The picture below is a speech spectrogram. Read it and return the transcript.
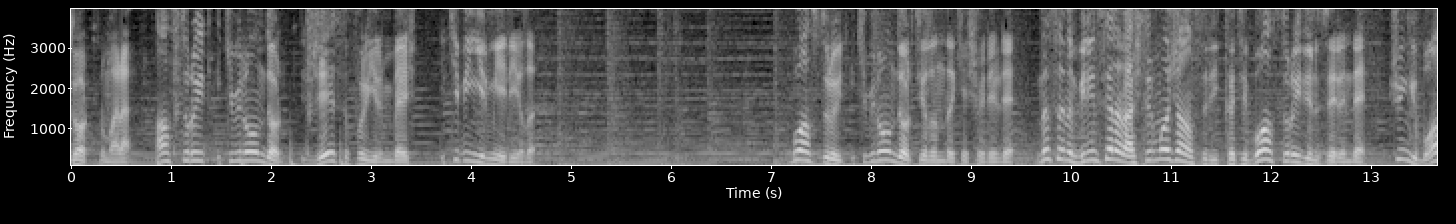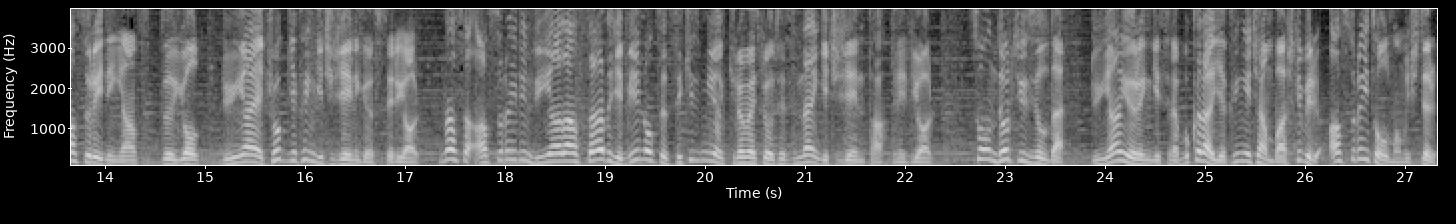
4 numara Asteroid 2014 J025 2027 yılı bu asteroid 2014 yılında keşfedildi. NASA'nın bilimsel araştırma ajansı dikkati bu asteroidin üzerinde. Çünkü bu asteroidin yansıttığı yol dünyaya çok yakın geçeceğini gösteriyor. NASA asteroidin dünyadan sadece 1.8 milyon kilometre ötesinden geçeceğini tahmin ediyor. Son 400 yılda dünya yörüngesine bu kadar yakın geçen başka bir asteroid olmamıştır.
